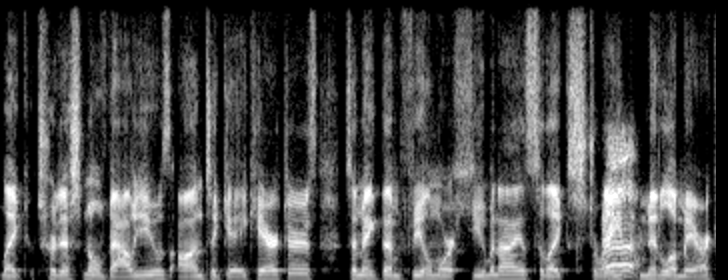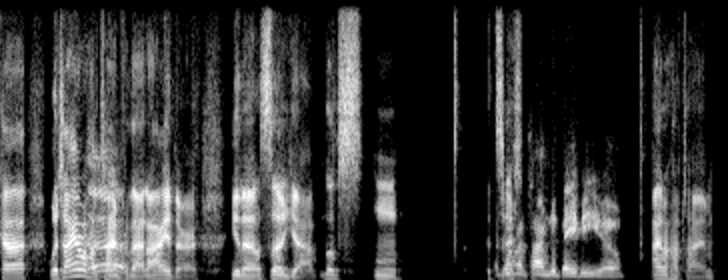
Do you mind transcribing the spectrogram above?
like traditional values onto gay characters to make them feel more humanized to like straight Ugh. middle America, which I don't have time for that either. You know, so yeah, let's mm, I don't have time to baby you. I don't have time.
